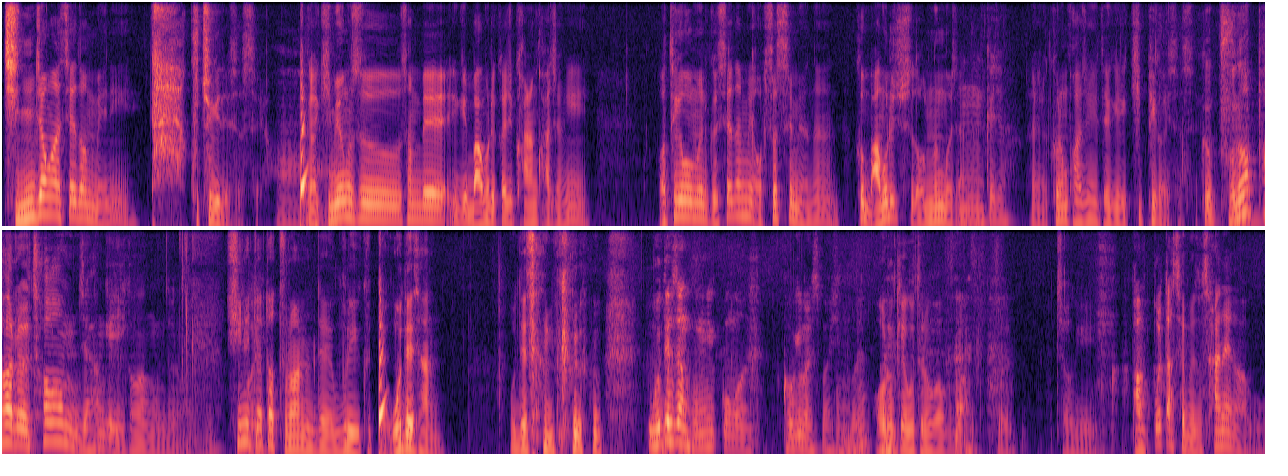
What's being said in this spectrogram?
진정한 세던맨이 다 구축이 됐었어요. 아. 그러니까 김영수 선배 이게 마무리까지 가는 과정이 어떻게 보면 그 세던맨이 없었으면은 그 마무리 줄 수 없는 거잖아요. 음 그죠. 예, 그런 과정이 되게 깊이가 있었어요. 그 분업화를 처음 이제 한 게 이강환 감독이 신이? 떴다 들어왔는데 우리 그때 오대산 오대산 그 오대산 국립공원 거기 말씀하시는 거예요? 얼음 깨고 들어가고 막 그 저기 밤 꼴딱 새면서 산행하고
